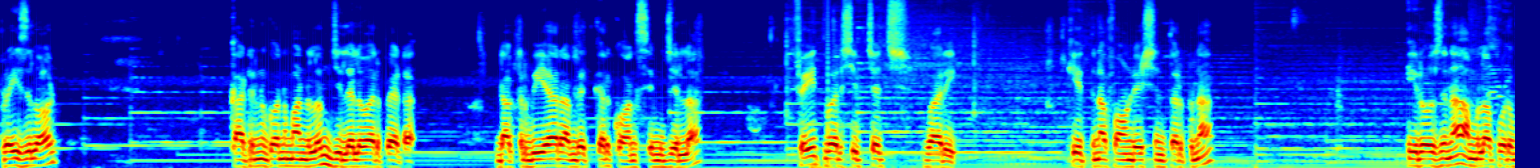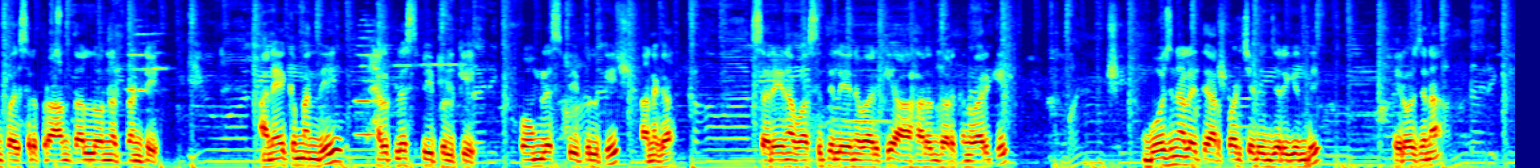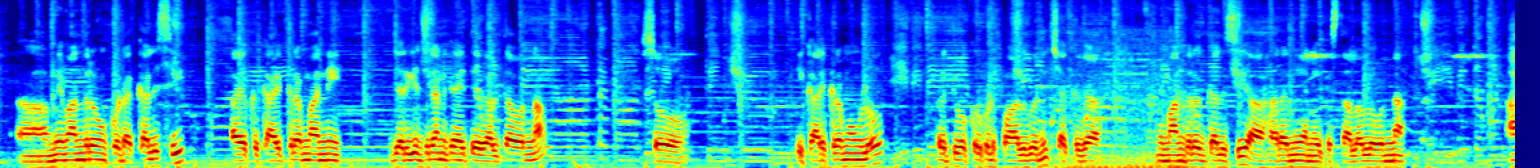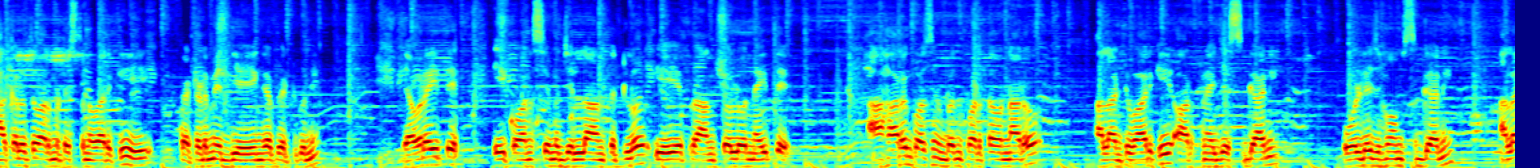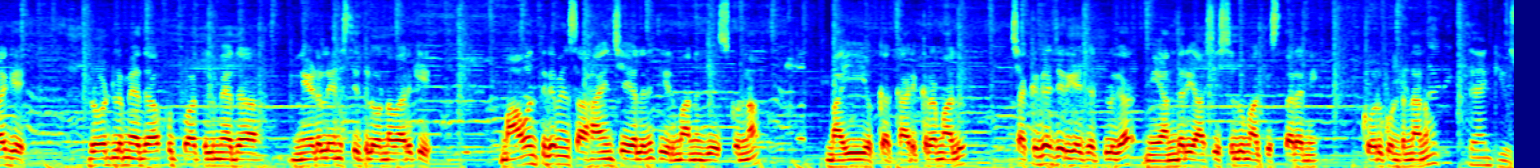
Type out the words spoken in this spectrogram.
Praise lord Kataranakonda మండలం Jillelavaripeta. Doctor B R Ambedkar Konaseema జిల్లా faith worship church వారి కీర్తన foundation తరపున ఈ రోజున అమలాపురం పరిసర ప్రాంతాల్లో ఉన్నటువంటి అనేక మంది హెల్ప్లెస్ పీపుల్కి హోమ్లెస్ పీపుల్కి అనగా సరైన వసతి లేని వారికి ఆహారం దొరకని వారికి భోజనాలు అయితే ఏర్పాటు చేయడం జరిగింది. ఈ రోజున మేమందరం కూడా కలిసి ఆ యొక్క కార్యక్రమాన్ని జరిగించడానికి అయితే వెళ్తూ ఉన్నాం. సో ఈ కార్యక్రమంలో ప్రతి ఒక్కరు కూడా పాల్గొని చక్కగా మేమందరం కలిసి ఆహారాన్ని అనేక స్థలాల్లో ఉన్న ఆకలితో అలమటిస్తున్న వారికి పెట్టడమే ధ్యేయంగా పెట్టుకుని ఎవరైతే ఈ కోనసీమ జిల్లా అంతట్లో ఏ ఏ ప్రాంతాల్లోనైతే ఆహారం కోసం ఇబ్బంది పడుతూ ఉన్నారో అలాంటి వారికి ఆర్ఫనైజెస్ కానీ ఓల్డేజ్ హోమ్స్ కానీ అలాగే రోడ్ల మీద ఫుట్పాత్ల మీద నీడలేని స్థితిలో ఉన్న వారికి మా వంతుగా మేము సహాయం చేయాలని తీర్మానం చేసుకున్నాం మా ఈ యొక్క కార్యక్రమాలు చక్కగా జరిగేటట్లుగా మీ అందరి ఆశీస్సులు మాకు ఇస్తారని కోరుకుంటున్నాను. Thank you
